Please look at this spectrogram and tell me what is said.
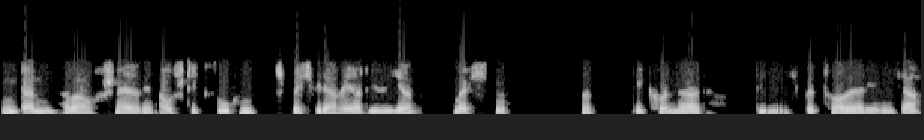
und dann aber auch schnell den Ausstieg suchen, sprich wieder realisieren möchten. Die Gründer, die ich betreue, die sind ja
